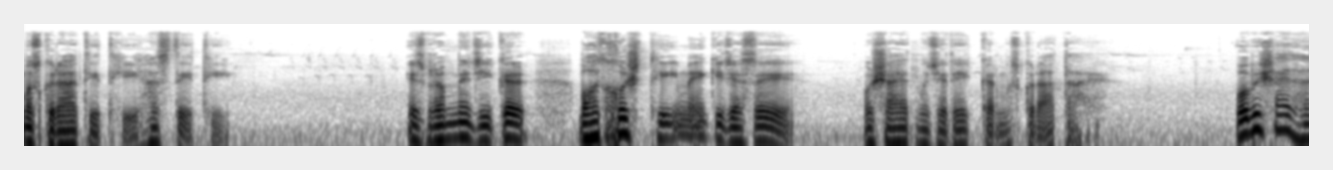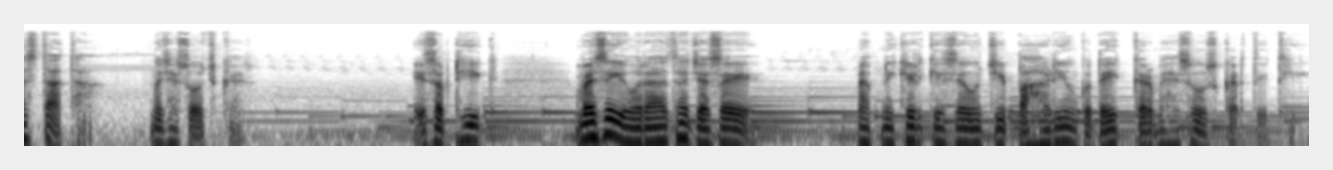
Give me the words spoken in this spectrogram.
मुस्कुराती थी, हंसती थी। इस भ्रम में जीकर बहुत खुश थी मैं कि जैसे वो शायद मुझे देखकर मुस्कुराता है। वो भी शायद हंसता था, मुझे सोचकर। ये सब ठीक वैसे ही हो रहा था जैसे मैं अपनी खिड़की से ऊँची पहाड़ियों को देखकर महसूस करती थी।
